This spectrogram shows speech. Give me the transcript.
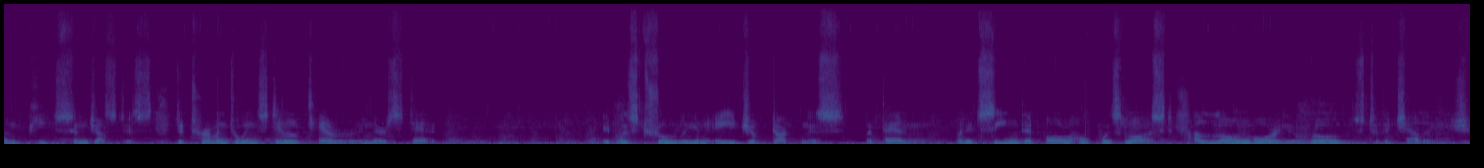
on peace and justice, determined to instill terror in their stead. It was truly an age of darkness, but then, when it seemed that all hope was lost, a lone warrior rose to the challenge.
